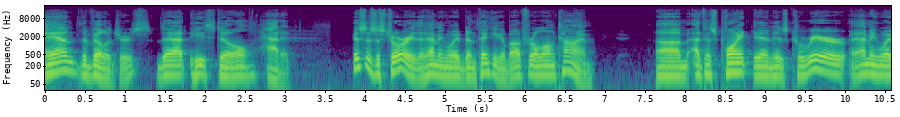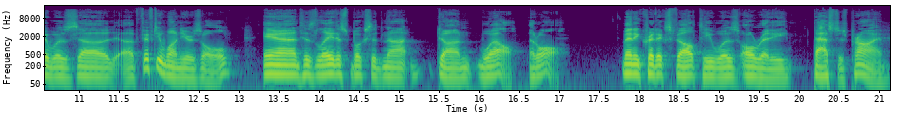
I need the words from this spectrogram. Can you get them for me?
and the villagers that he still had it. This is a story that Hemingway had been thinking about for a long time. Um, at this point in his career, Hemingway was uh, uh, 51 years old, and his latest books had not done well at all. Many critics felt he was already past his prime.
